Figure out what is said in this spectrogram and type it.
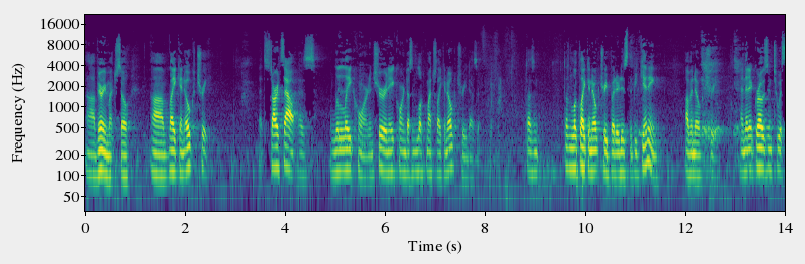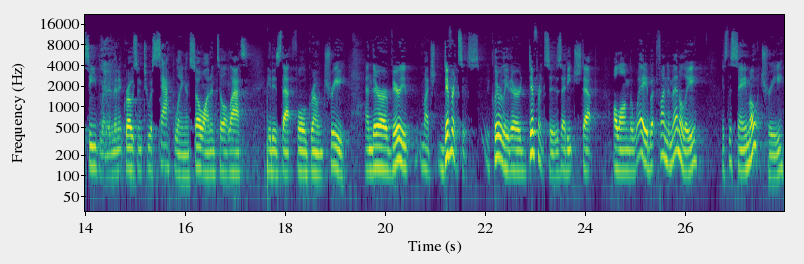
uh, very much so, uh, like an oak tree that starts out as a little acorn. And sure, an acorn doesn't look much like an oak tree, does it? Doesn't, doesn't look like an oak tree, but it is the beginning of an oak tree. And then it grows into a seedling, and then it grows into a sapling, and so on until at last it is that full grown tree. And there are very much differences. Clearly, there are differences at each step along the way, but fundamentally, it's the same oak tree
